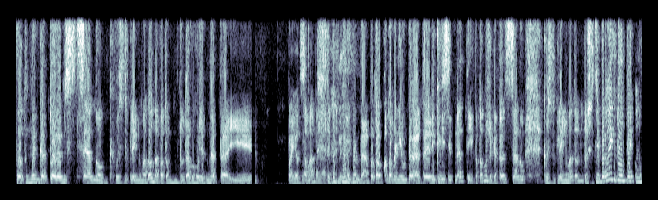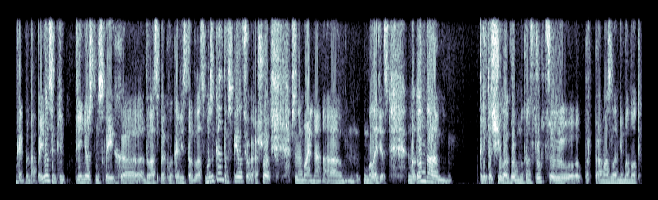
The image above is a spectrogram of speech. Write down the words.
вот мы готовим сцену к выступлению Мадонны, а потом туда выходит Нетта и поет сама. да, потом, потом они убирают реквизит нет, и потом уже готовят сцену к выступлению Мадонны. То есть Тимберлейк, ну, он как бы, да, появился, при, принес там своих 20 бэк-вокалистов, 20 музыкантов, спел, все хорошо, все нормально, э, молодец. Мадонна притащила огромную конструкцию, промазала мимо нот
